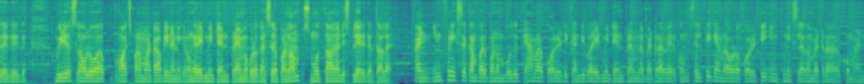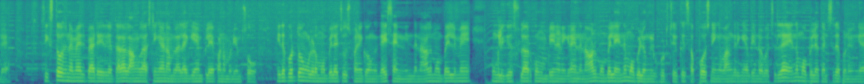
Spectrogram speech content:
இதுக்கு வீடியோஸ்லாம் அவ்வளோவா வாட்ச் பண்ண மாட்டேன் அப்படின்னு நினைக்கிறவங்க ரெட்மி டென் ப்ரைமை கூட கன்சிடர் பண்ணலாம். ஸ்மூத்தான டிஸ்பிளே இருக்கிறதால. அண்ட் இன்ஃபினிக்ஸை கம்பேர் பண்ணும்போது கேமரா குவாலிட்டி கண்டிப்பாக ரெட்மி டென் ப்ரைமில் பெட்டராகவே இருக்கும். செல்ஃபி கேமராவோட குவாலிட்டி இன்ஃபினிக்ஸில் தான் பெட்டராக இருக்கும். And six thousand mAh battery இருக்கிறதால லாங் லாஸ்டிங்காக நம்மளால் கேம் ப்ளே பண்ண முடியும். ஸோ இதை பொறுத்து உங்களோட மொபைலை சூஸ் பண்ணிக்கோங்க கைஸ் அண்ட் இந்த நாலு மொபைலுமே உங்களுக்கு யூஸ்ஃபுல்லாக இருக்கும் அப்படின்னு நினைக்கிறேன். இந்த நாலு மொபைல் எந்த மொபைல் உங்களுக்கு பிடிச்சிருக்கு? சப்போஸ் நீங்கள் வாங்குறீங்க அப்படின்ற பட்சத்தில் எந்த மொபைலை கன்சிடர் பண்ணுவீங்க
